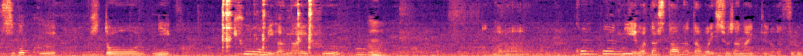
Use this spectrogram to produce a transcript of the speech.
すごく人に興味がない風。うん。だから根本に私とあなたは一緒じゃないっていうのがすごく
